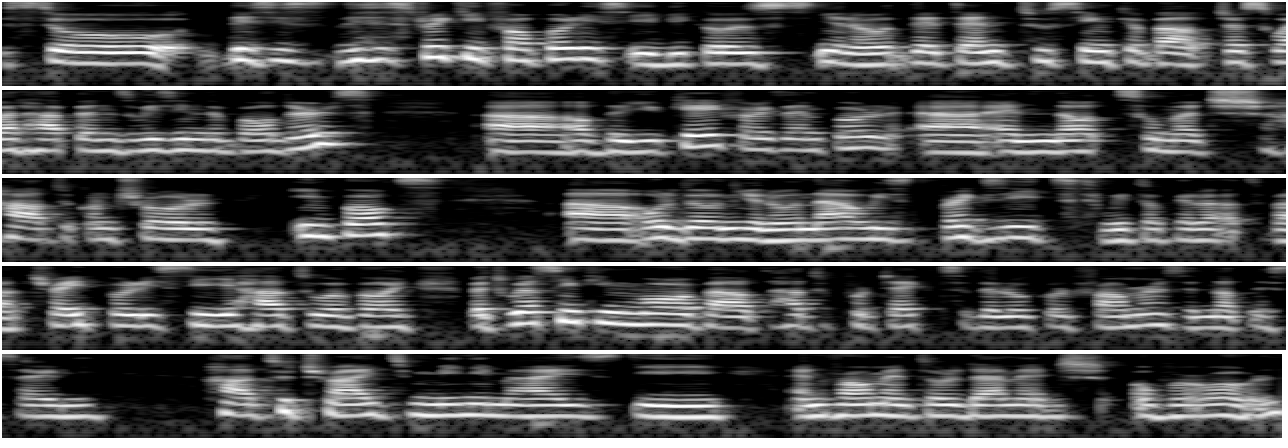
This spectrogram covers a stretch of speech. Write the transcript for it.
so this is this is tricky for policy because you know they tend to think about just what happens within the borders uh, of the UK, for example, uh, and not so much how to control imports. Uh, although you know now with Brexit, we talk a lot about trade policy, how to avoid, but we're thinking more about how to protect the local farmers and not necessarily how to try to minimize the environmental damage overall.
